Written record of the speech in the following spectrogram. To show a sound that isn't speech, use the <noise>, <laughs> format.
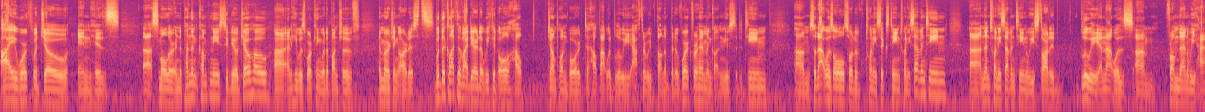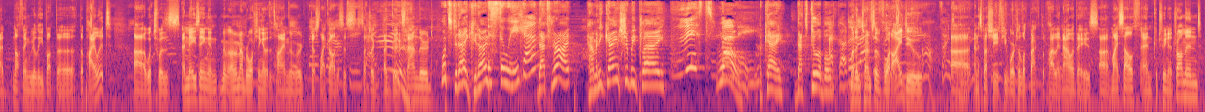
I worked with Joe in his uh, smaller independent company, Studio Joho, uh, and he was working with a bunch of emerging artists with the collective idea that we could all help jump on board to help out with Bluey after we've done a bit of work for him and gotten used to the team. Um, so that was all sort of 2016, 2017. Uh, and then 2017, we started Bluey, and that was um, from then we had nothing really but the, the pilot. Uh, which was amazing, and I remember watching it at the time, and we were just like, "Oh, this is such a, a good standard." What's today, kiddo? It's the weekend. That's right. How many games should we play? This Whoa. Okay, that's doable. I've got a But in terms of what I do, Oh, uh, and especially if you were to look back at the pilot nowadays, uh, myself and Katrina Drummond,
